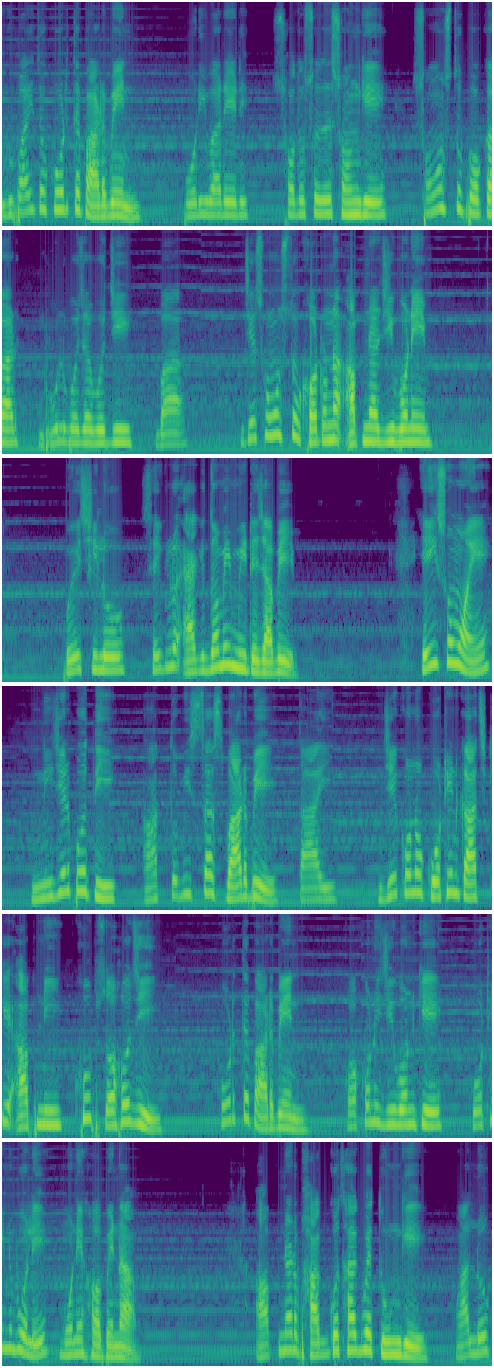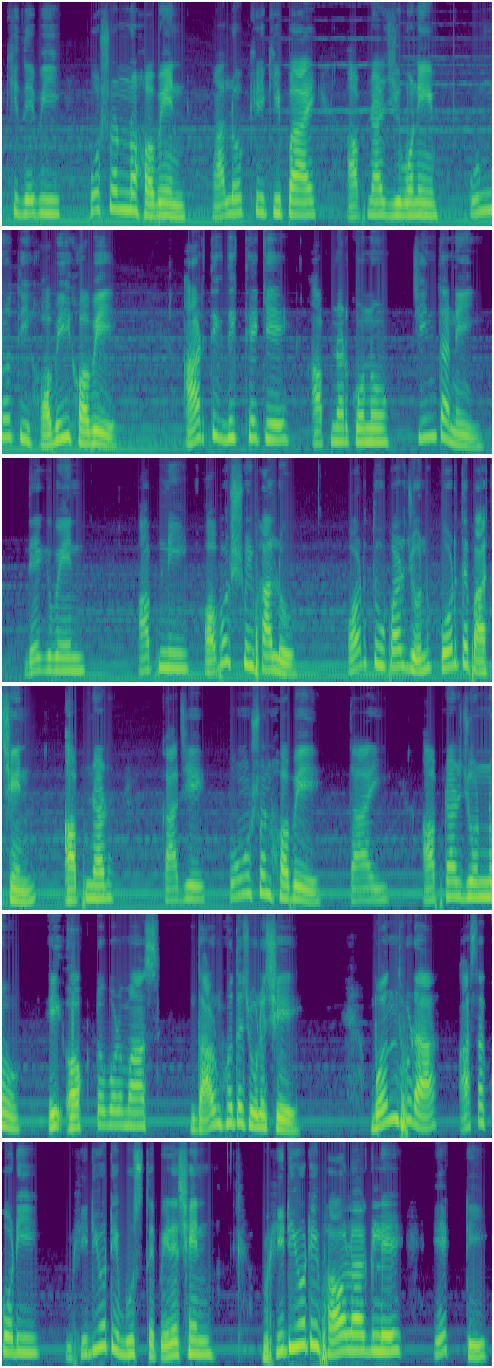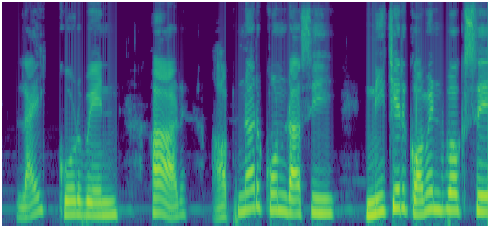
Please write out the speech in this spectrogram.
রূপায়িত করতে পারবেন। পরিবারের সদস্যদের সঙ্গে সমস্ত প্রকার ভুল বোঝাবুঝি বা যে সমস্ত ঘটনা আপনার জীবনে হয়েছিল, সেগুলো একদমই মিটে যাবে। এই সময়ে নিজের প্রতি আত্মবিশ্বাস বাড়বে, তাই যে কোনো কঠিন কাজকে আপনি খুব সহজেই করতে পারবেন। কখনই জীবনকে কঠিন বলে মনে হবে না। আপনার ভাগ্য থাকবে তুঙ্গে। মা লক্ষ্মী দেবী প্রসন্ন হবেন। মা লক্ষ্মীর কৃপায় আপনার জীবনে উন্নতি হবেই হবে। আর্থিক দিক থেকে আপনার কোনো চিন্তা নেই। দেখবেন, আপনি অবশ্যই ভালো অর্থ উপার্জন করতে পারছেন। আপনার কাজে প্রমোশন হবে, তাই আপনার জন্য এই অক্টোবর মাস দারুণ হতে চলেছে। বন্ধুরা, আশা করি ভিডিওটি বুঝতে পেরেছেন। ভিডিওটি ভালো লাগলে একটি লাইক করবেন। আর আপনার কোন রাশি, নিচের কমেন্ট বক্সে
